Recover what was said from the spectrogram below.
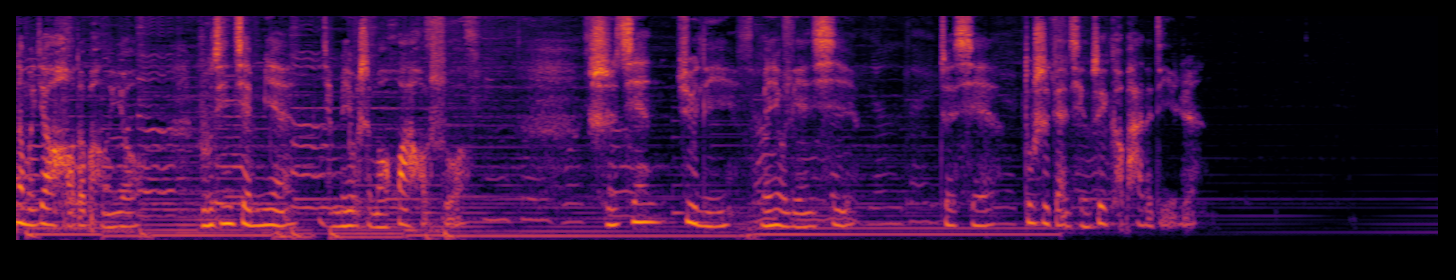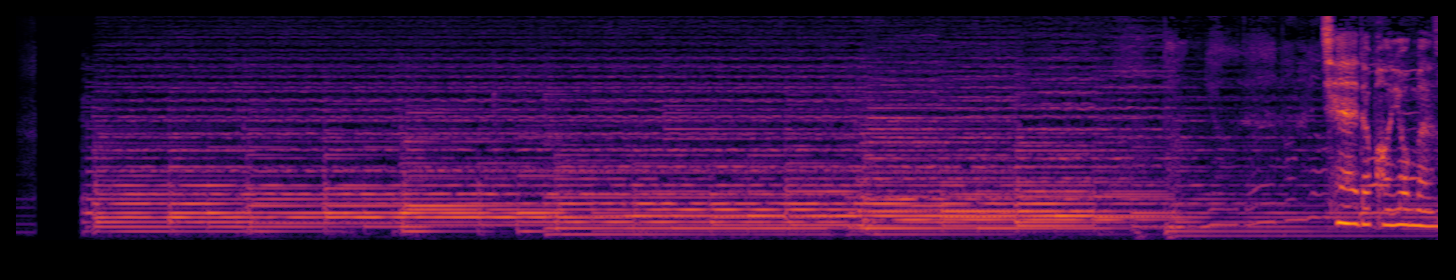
那么要好的朋友，如今见面也没有什么话好说？时间、距离、没有联系，这些都是感情最可怕的敌人。亲爱的朋友们，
